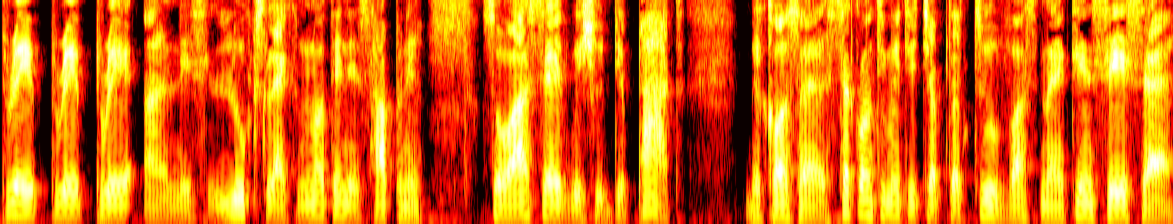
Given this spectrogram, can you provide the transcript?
pray pray pray and it looks like nothing is happening so i said we should depart because uh, second timothy chapter 2 verse 19 says uh,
